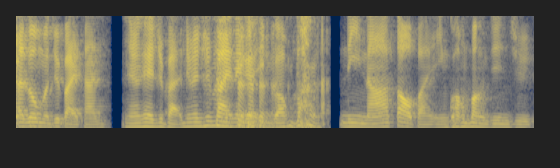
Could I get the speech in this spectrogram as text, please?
还是我们去摆摊？你们可以去摆，你们去卖那个 荧光棒，你拿盗版荧光棒进去，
